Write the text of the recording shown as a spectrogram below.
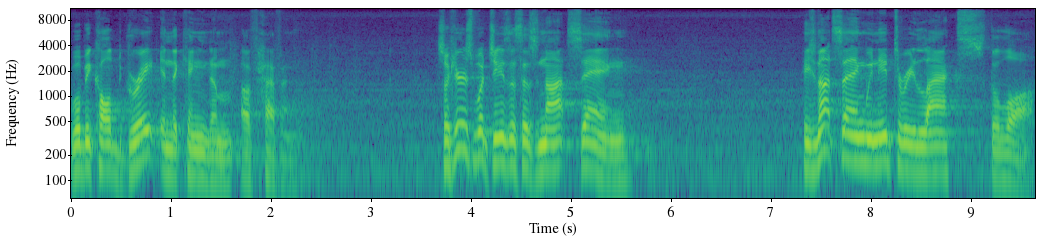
will be called great in the kingdom of heaven. So here's what Jesus is not saying He's not saying we need to relax the law.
